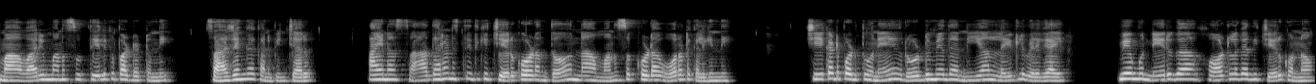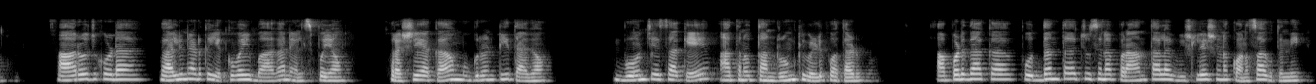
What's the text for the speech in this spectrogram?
మా వారి మనసు తేలికపడ్డట్టుంది. సహజంగా కనిపించారు. ఆయన సాధారణ స్థితికి చేరుకోవడంతో నా మనసుకు కూడా ఊరట కలిగింది. చీకటి పడుతూనే రోడ్డు మీద నియాన్ లైట్లు వెలిగాయి. మేము నేరుగా హోటల్ గది చేరుకున్నాం. ఆ రోజు కూడా కాలినడక ఎక్కువై బాగా నెలసిపోయాం. ఫ్రెష్ అయ్యాక ముగ్గురం టీ తాగాం. భోంచేశాకే అతను తన రూమ్కి వెళ్ళిపోతాడు. అప్పటిదాకా పొద్దంతా చూసిన ప్రాంతాల విశ్లేషణ కొనసాగుతుంది.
